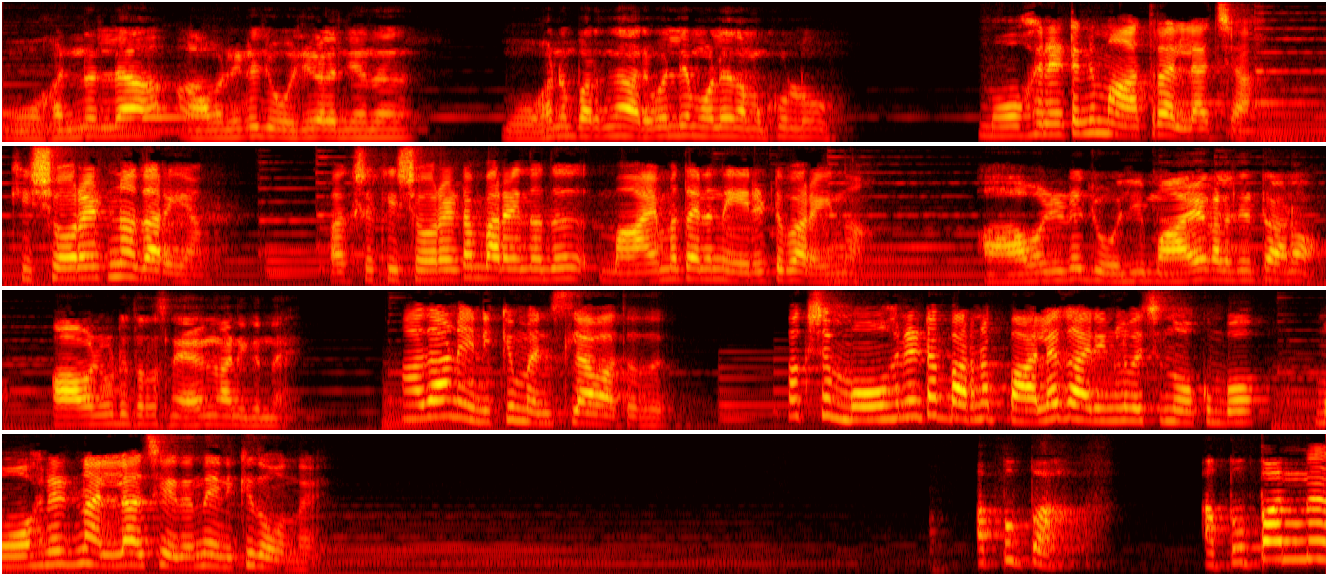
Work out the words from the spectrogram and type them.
മോഹനല്ല ആവണിയുടെ ജോലി കളഞ്ഞെന്ന്. മോഹൻ പറഞ്ഞ അറിവല്ലേ മോളെ നമുക്കുള്ളൂ. മോഹനേട്ടന് മാത്രമല്ല അച്ഛാ. കിഷോറേട്ടനും അതറിയാം. പക്ഷെ കിഷോറേട്ടൻ പറയുന്നത് മായമ്മ തന്നെ നേരിട്ട് പറയുന്ന ആവണിയുടെ ജോലി മായ കളഞ്ഞിട്ടാണോ ആവണിയോട് ഇത്ര സ്നേഹം കാണിക്കുന്നേ? അതാണ് എനിക്കും മനസ്സിലാവാത്തത്. പക്ഷെ മോഹനേട്ടൻ പറഞ്ഞ പല കാര്യങ്ങൾ വെച്ച് നോക്കുമ്പോ മോഹനേട്ടൻ അല്ല അത് ചെയ്തെന്ന് എനിക്ക് തോന്നേ അപ്പൂപ്പ അപ്പൂപ്പ അന്ന്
